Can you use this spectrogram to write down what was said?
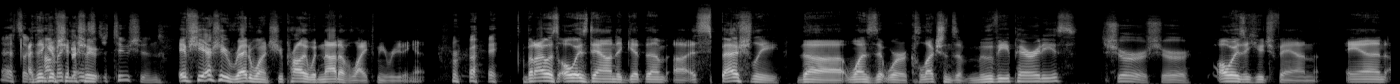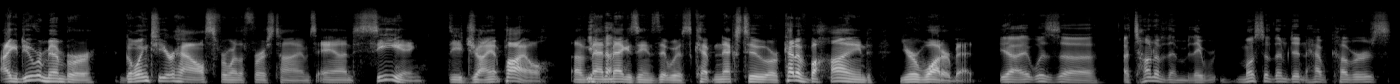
yeah, it's a I think if she actually- institution If she actually read one, she probably would not have liked me reading it. right But I was always down to get them, uh, especially the ones that were collections of movie parodies. sure sure always a huge fan. And I do remember going to your house for one of the first times and seeing the giant pile of Mad Yeah. magazines that was kept next to or kind of behind your waterbed. yeah it was uh a ton of them they most of them didn't have covers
